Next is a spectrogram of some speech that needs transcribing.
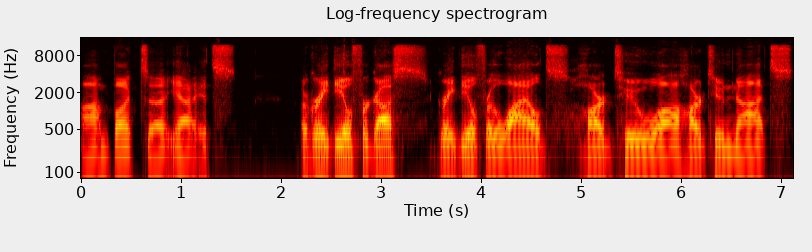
Um, but uh, yeah, it's a great deal for Gus, great deal for the Wilds. Hard to uh, hard to not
